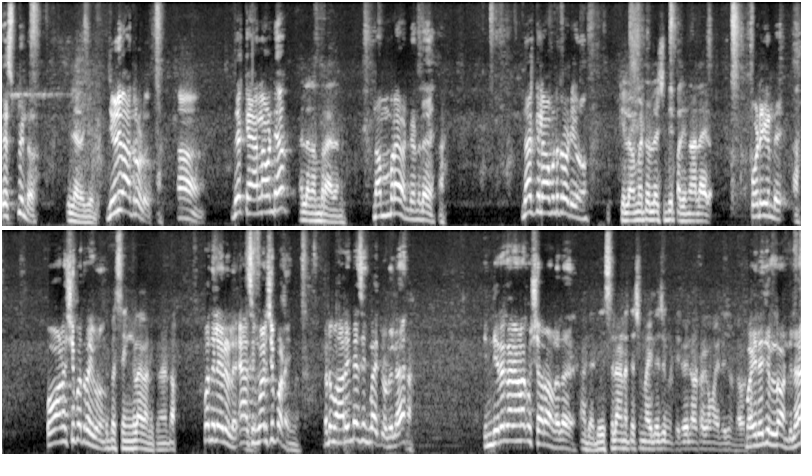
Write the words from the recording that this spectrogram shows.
S P ഉണ്ടോ? ഇല്ല ജി ഡി മാത്രമേ ഉള്ളൂ? ആ. ഇത് കേരള വണ്ടിയാ? അല്ല നമ്പർ ആയതാണ് നമ്പറേ വണ്ടിയാണ് അല്ലേ? എന്നാ ഇതാ കിലോമീറ്റർ ഓടിക്കണോ കിലോമീറ്റർ ഒരു ലക്ഷത്തി പതിനാലായിരം. ഓടിക്കണ്ട് ഓണർഷിപ്പ് എത്ര ആയിക്കണോ? ഇപ്പൊ സിംഗിളാ കാണിക്കണം കേട്ടോ. ഇപ്പൊ നിലവിലുള്ള? ആ സിംഗിൾ ഓണർഷിപ്പ് ആണ്. എന്നിട്ട് മാറിന്റെ സിംഗിൾ ആയിട്ടുള്ളൂ അല്ലേ? ഇന്ത്യയിലെ കാര്യങ്ങളൊക്കെ ഉഷാറാണല്ലോ അല്ലേ? അതെ ഡീസലാണ് അത്യാവശ്യം മൈലേജും കിട്ടും. ഇരുപത് കിലോമീറ്റർ മൈലേജ് ഉണ്ടാവും. മൈലേജ് ഉള്ള വണ്ടി അല്ലേ?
